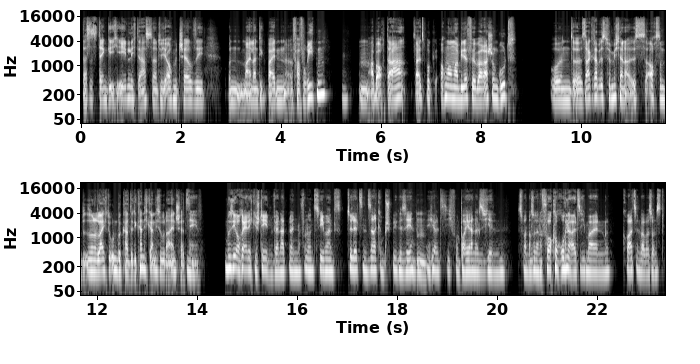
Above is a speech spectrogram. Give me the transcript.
Das ist, denke ich, ähnlich. Da hast du natürlich auch mit Chelsea und Mailand die beiden Favoriten. Mhm. Aber auch da, Salzburg auch immer mal wieder für Überraschung gut. Und äh, Zagreb ist für mich dann ist auch so, so, eine leichte Unbekannte. Die kann ich gar nicht so gut einschätzen. Nee. Muss ich auch ehrlich gestehen. Wer hat denn von uns jemand zuletzt ein Zagreb-Spiel gesehen? Mhm. Ich, als ich vor ein paar Jahren, als ich hier in, das war noch sogar noch vor Corona, als ich mal in Kroatien war, aber sonst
